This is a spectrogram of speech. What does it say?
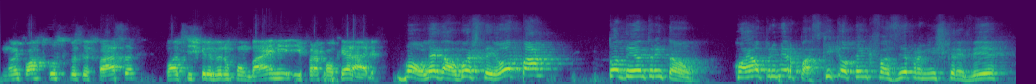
não importa o curso que você faça, pode se inscrever no Combine e para qualquer área. Bom, legal, gostei. Opa! Tô dentro então. Qual é o primeiro passo? O que, que eu tenho que fazer para me inscrever?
